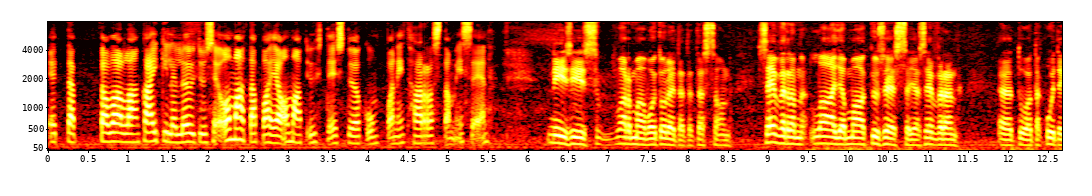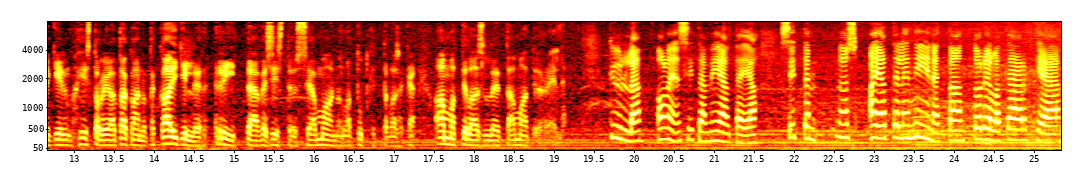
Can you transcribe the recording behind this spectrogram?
että tavallaan kaikille löytyy se oma tapa ja omat yhteistyökumppanit harrastamiseen. Niin siis varmaan voi todeta, että tässä on sen verran laaja maa kyseessä ja sen verran tuota, kuitenkin historiaa takana, että kaikille riittää vesistöissä ja maan alla tutkittava sekä ammattilaisille että amatööreille. Kyllä, olen sitä mieltä ja sitten myös ajattelen niin, että on todella tärkeää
